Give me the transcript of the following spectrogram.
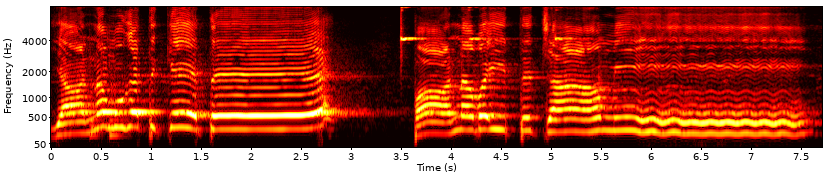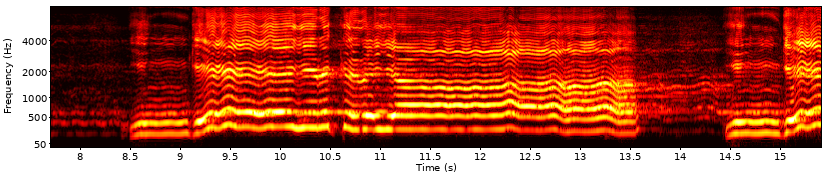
யான முகத்துக்கே தே. பான வைத்து சாமி. இங்கே இருக்குதையா. இங்கே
